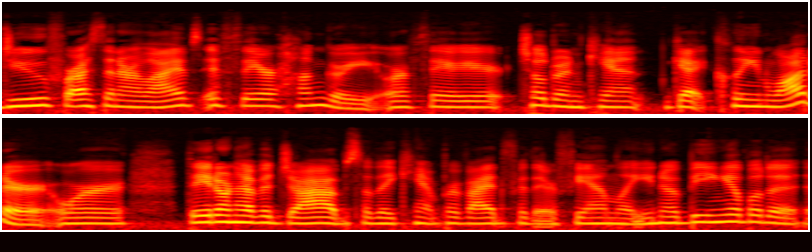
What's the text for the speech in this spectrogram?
do for us in our lives if they're hungry or if their children can't get clean water or they don't have a job so they can't provide for their family. You know, being able to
